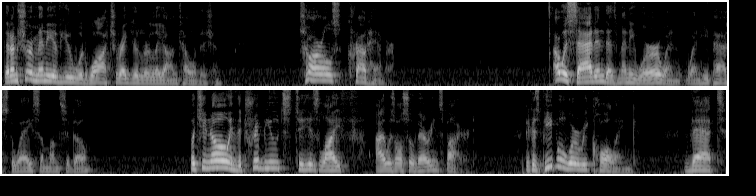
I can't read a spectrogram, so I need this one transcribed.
that I'm sure many of you would watch regularly on television Charles Krauthammer. I was saddened, as many were, when, when he passed away some months ago. But you know, in the tributes to his life, I was also very inspired because people were recalling that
